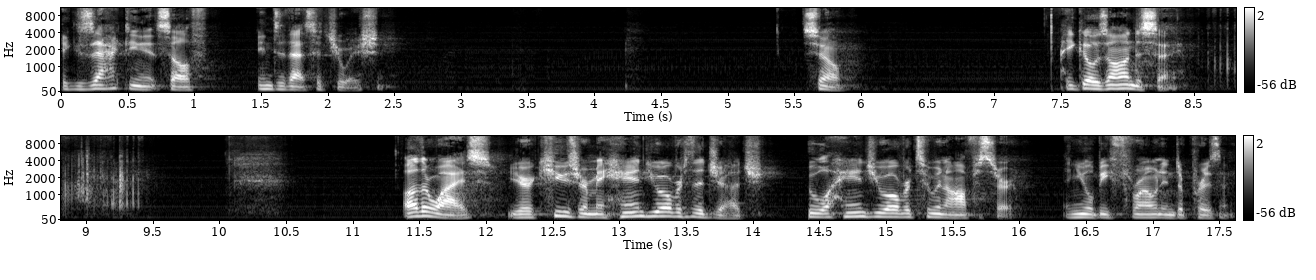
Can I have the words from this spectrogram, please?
exacting itself into that situation. So, he goes on to say, Otherwise, your accuser may hand you over to the judge, who will hand you over to an officer, and you will be thrown into prison.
